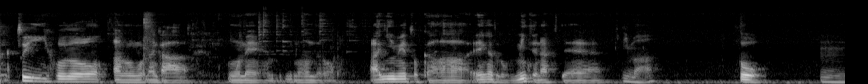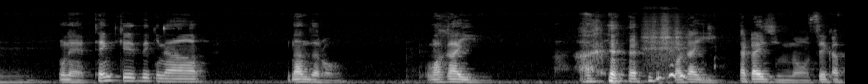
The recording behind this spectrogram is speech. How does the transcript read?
くといいほどあのなんかもうねなんだろうアニメとか映画とかも見てなくて。今？そう。うん。もうね典型的ななんだろう若い。若い社会人の生活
